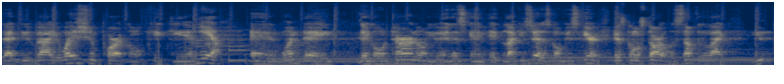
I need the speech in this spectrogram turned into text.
that devaluation part gonna kick in, Yeah. and one day they're gonna turn on you, and it's and it, like you said, it's gonna be scary. It's gonna start with something like you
